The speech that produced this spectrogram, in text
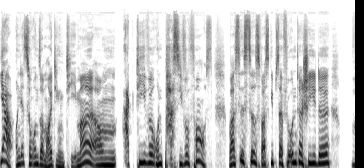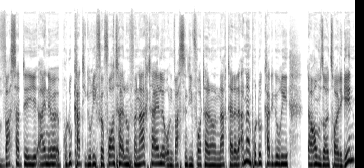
Ja, und jetzt zu unserem heutigen Thema, ähm, aktive und passive Fonds. Was ist es? Was gibt es da für Unterschiede? Was hat die eine Produktkategorie für Vorteile und für Nachteile und was sind die Vorteile und Nachteile der anderen Produktkategorie. Darum soll es heute gehen.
